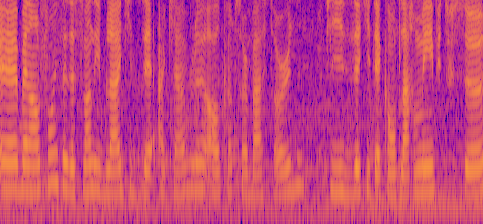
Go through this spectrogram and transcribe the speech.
euh, ben, dans le fond, il faisait souvent des blagues qui disaient à câble, All cops are bastard. Puis il disait qu'il était contre l'armée, puis tout ça.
